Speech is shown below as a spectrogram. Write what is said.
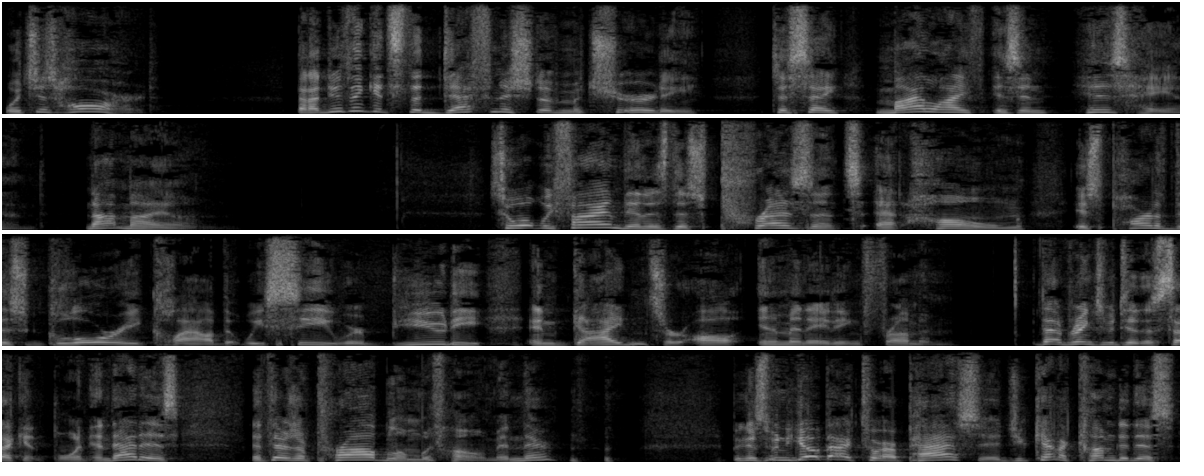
which is hard. But I do think it's the definition of maturity to say, my life is in his hand, not my own. So, what we find then is this presence at home is part of this glory cloud that we see where beauty and guidance are all emanating from him. That brings me to the second point, and that is that there's a problem with home, isn't there? because when you go back to our passage, you kind of come to this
